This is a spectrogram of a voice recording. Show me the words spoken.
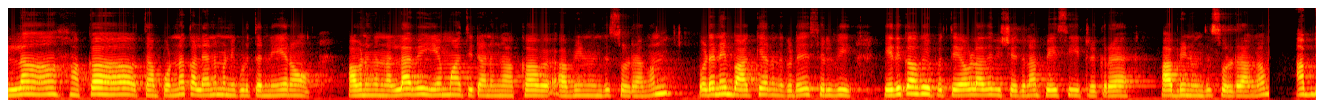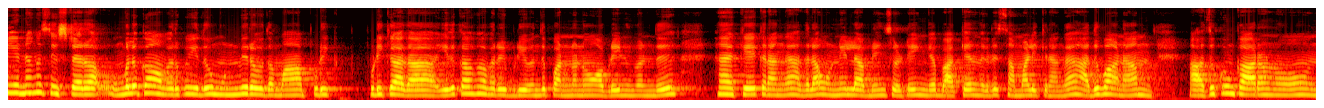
எல்லாம் அக்கா தான் பொண்ணை கல்யாணம் பண்ணி கொடுத்த நேரம். அவனுங்க நல்லாவே ஏமாத்திட்டானுங்க அக்காவை அப்படின்னு வந்து சொல்கிறாங்க உடனே பாக்கியாக இருந்துக்கிட்டு செல்வி எதுக்காக இப்போ தேவையில்லாத விஷயத்தெல்லாம் பேசிகிட்டு இருக்கிற? அப்படின்னு வந்து சொல்கிறாங்க அப்படி என்னங்க சிஸ்டர் உங்களுக்கும் அவருக்கும் எதுவும் முன்விரோதமாக பிடி பிடிக்காதா? எதுக்காக அவர் இப்படி வந்து பண்ணணும் அப்படின்னு வந்து கேட்குறாங்க அதெல்லாம் ஒன்றும் இல்லை அப்படின்னு சொல்லிட்டு இங்கே பாக்கியா இருந்துக்கிட்டு சமாளிக்கிறாங்க. அதுவானா? அதுக்கும் காரணம்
